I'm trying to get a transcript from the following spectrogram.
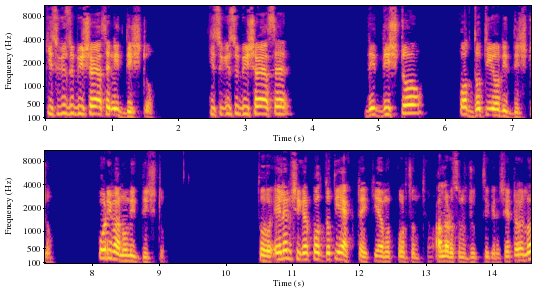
কিছু কিছু বিষয় আছে নির্দিষ্ট। কিছু কিছু বিষয় আছে, নির্দিষ্ট পদ্ধতিও নির্দিষ্ট, পরিমাণও নির্দিষ্ট। তো এলেম শিখার পদ্ধতি একটাই কিয়ামত পর্যন্ত, আল্লাহ রসুলের যুগ থেকে। সেটা হলো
